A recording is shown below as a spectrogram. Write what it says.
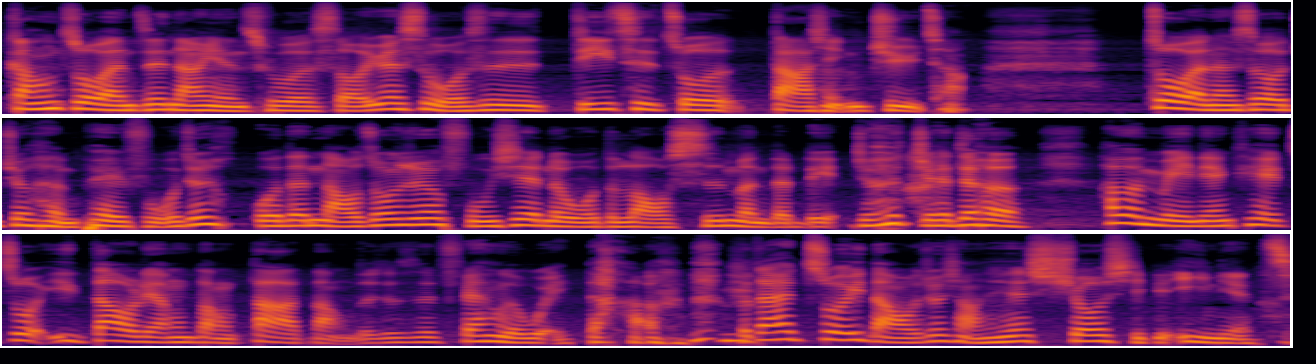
刚做完这档演出的时候，因为是我是第一次做大型剧场，做完的时候就很佩服，我就我的脑中就浮现了我的老师们的脸，就会觉得 他们每年可以做一到两档大档的，就是非常的伟大。我大概做一档，我就想先休息个一年之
